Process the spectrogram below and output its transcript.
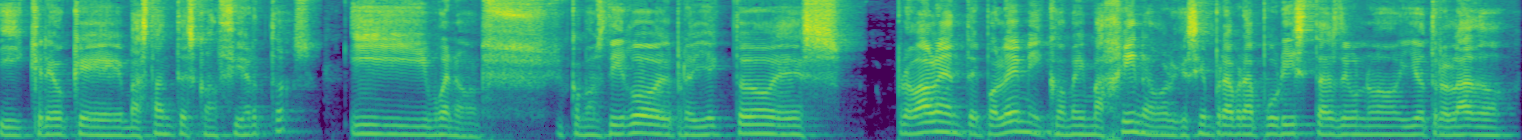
y creo que bastantes conciertos. Y bueno, como os digo, el proyecto es probablemente polémico, me imagino, porque siempre habrá puristas de uno y otro lado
